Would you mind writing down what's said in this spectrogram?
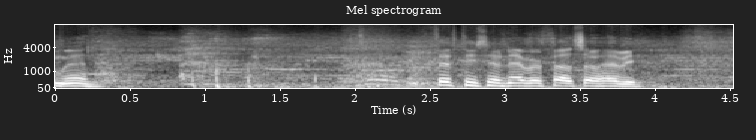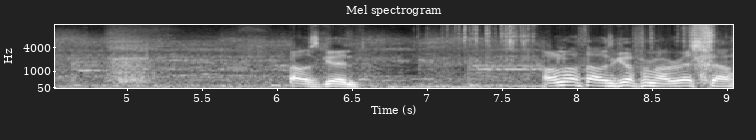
Oh man. 50s have never felt so heavy. That was good. I don't know if that was good for my wrist though.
